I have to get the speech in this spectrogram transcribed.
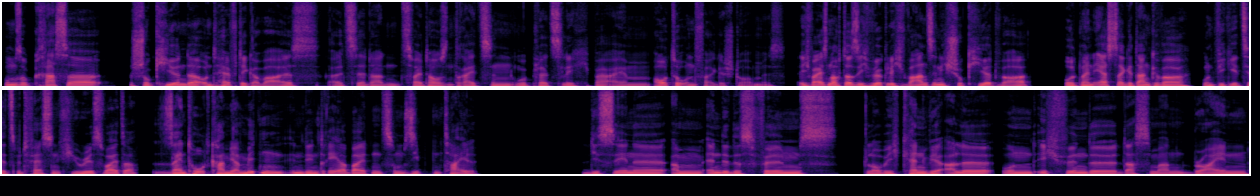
Umso krasser, schockierender und heftiger war es, als er dann 2013 urplötzlich bei einem Autounfall gestorben ist. Ich weiß noch, dass ich wirklich wahnsinnig schockiert war, und mein erster Gedanke war, und wie geht's jetzt mit Fast and Furious weiter? Sein Tod kam ja mitten in den Dreharbeiten zum siebten Teil. Die Szene am Ende des Films, glaube ich, kennen wir alle und ich finde, dass man Brian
